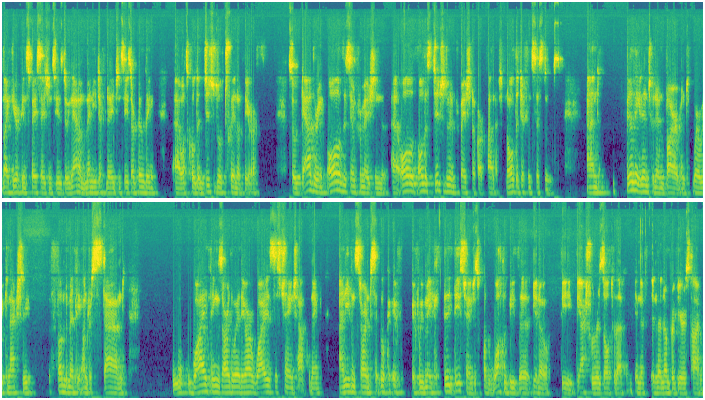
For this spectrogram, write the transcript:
like the European Space Agency is doing now, and many different agencies are building uh, what's called a digital twin of the Earth. So gathering all of this information, uh, all all this digital information of our planet and all the different systems, and building it into an environment where we can actually fundamentally understand why things are the way they are, why is this change happening, and even starting to say, look, if if we make th- these changes, what what will be the you know the the actual result of that in a, in a number of years' time.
